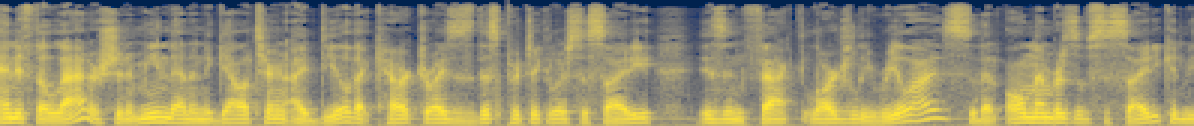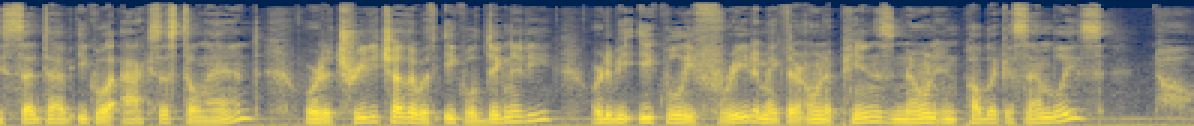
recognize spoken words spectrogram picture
And if the latter, should it mean that an egalitarian ideal that characterizes this particular society is in fact largely realized, so that all members of society can be said to have equal access to land, or to treat each other with equal dignity, or to be equally free to make their own opinions known in public assemblies? No,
